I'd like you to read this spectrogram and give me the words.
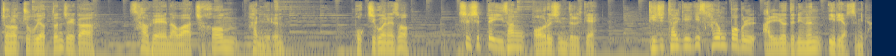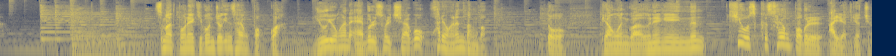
전업주부였던 제가 사회에 나와 처음 한 일은 복지관에서 70대 이상 어르신들께 디지털 기기 사용법을 알려드리는 일이었습니다. 스마트폰의 기본적인 사용법과 유용한 앱을 설치하고 활용하는 방법, 또 병원과 은행에 있는 키오스크 사용법을 알려드렸죠.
